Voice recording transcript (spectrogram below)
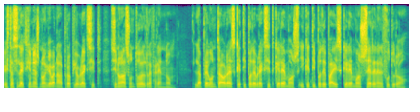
Estas elecciones no llevan al propio Brexit, sino al asunto del referéndum. La pregunta ahora es qué tipo de Brexit queremos y qué tipo de país queremos ser en el futuro.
